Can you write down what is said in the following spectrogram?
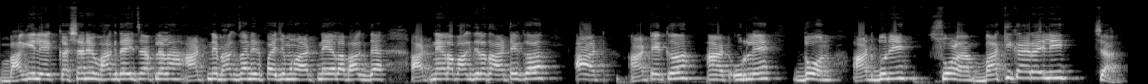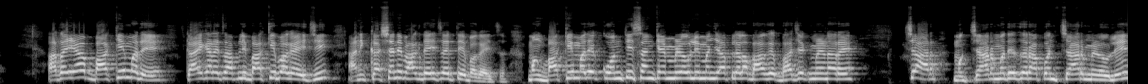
भागिले कशाने भाग द्यायचा आपल्याला? आठने भाग जाणार पाहिजे म्हणून आठने याला भाग द्या. आठने याला भाग दिला तर आठ एक आठ आठ एक आठ उरले दोन आठ दोने सोळा. बाकी काय राहिली? चार. आता या बाकीमध्ये काय करायचं? आपली बाकी बघायची आणि कशाने भाग द्यायचा आहे ते बघायचं. मग बाकीमध्ये कोणती संख्या मिळवली म्हणजे आपल्याला भाग भाजक मिळणार आहे? चार. मग चारमध्ये जर आपण चार मिळवले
